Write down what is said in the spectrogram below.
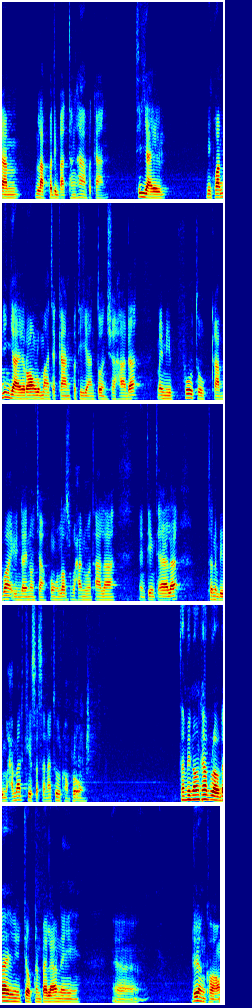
การหลักปฏิบัติทั้ง 5 ประการ ที่ใหญ่มีความยิ่งใหญ่รองลงมาจากการปฏิญาณตนชาฮาดะไม่มีผู้ถูกกราบไหว้อื่นใดนอกจากพระองค์ลอสุบฮานุวาตาลา อย่างจริงแท้และท่านนบีมุฮัมมัดคือศาสนทูตของพระองค์ท่านพี่น้องครับเราได้จบกันไปแล้วใน เรื่องของ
